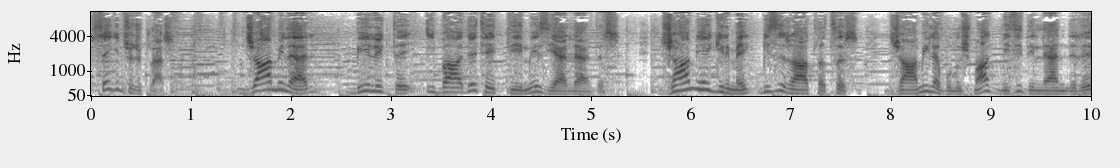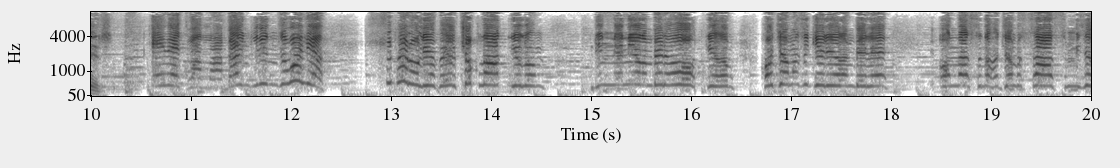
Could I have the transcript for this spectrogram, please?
Sevgili çocuklar, camiler birlikte ibadet ettiğimiz yerlerdir. Camiye girmek bizi rahatlatır. Camiyle buluşmak bizi dinlendirir. Evet vallahi ben girince var ya süper oluyor böyle çok rahatlıyorum. Dinleniyorum böyle oh diyorum. Hocamızı görüyorum böyle. Ondan sonra hocamız sağ olsun bize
